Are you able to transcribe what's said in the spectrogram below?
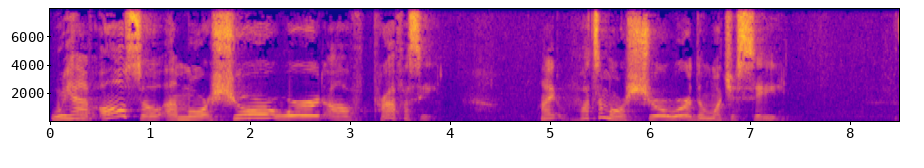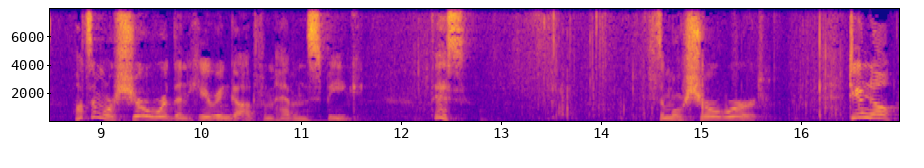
We have also a more sure word of prophecy. Right? What's a more sure word than what you see? What's a more sure word than hearing God from heaven speak? This. It's a more sure word. Do you know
